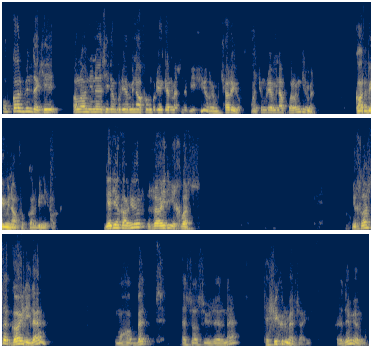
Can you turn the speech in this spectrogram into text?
O kalbindeki Allah'ın inayetiyle buraya münafığın buraya gelmesinde bir işi yok. Yani karı yok. Onun için buraya münafık falan girmez. Kalbi münafık, kalbi nifak. Geriye kalıyor zahiri ihlas. İhlas da gayr ile muhabbet esası üzerine teşekkül mesai. Öyle demiyorum.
